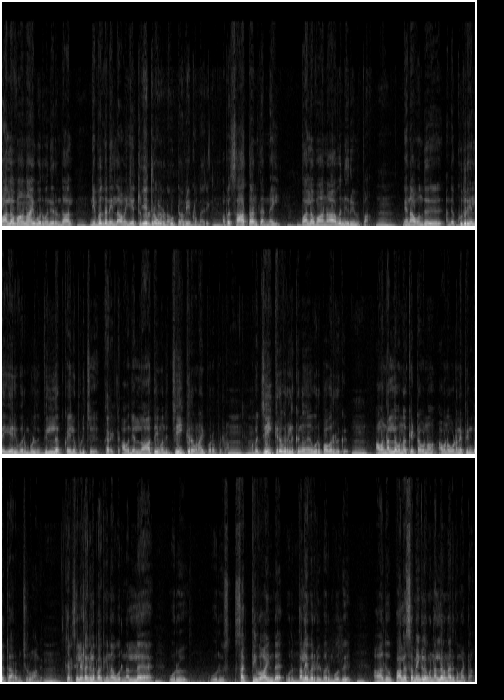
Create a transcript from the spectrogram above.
பலவானாய் ஒருவன் இருந்தால் நிபந்தனை இல்லாம ஏற்றுக்கொள்ற ஒரு கூட்டம் இருக்கும். மாதிரி. அப்ப சாத்தான் தன்னை பலவானாக நிரூபிப்பான். ஏன்னா வந்து அந்த குதிரையில ஏறி வரும்பொழுது வில்ல கையில பிடிச்சு கரெக்ட் அவன் எல்லாத்தையும் வந்து ஜெயிக்கிறவனாய் புறப்படுறான். அப்ப ஜெயிக்கிறவர்களுக்குன்னு ஒரு பவர் இருக்கு. அவன் நல்லவனோ கெட்டவனோ அவனை உடனே பின்பற்ற ஆரம்பிச்சிருவாங்க. சில இடங்களில் பார்த்தீங்கன்னா ஒரு நல்ல ஒரு ஒரு சக்தி வாய்ந்த ஒரு தலைவர்கள் வரும்போது அது பல சமயங்கள் அவங்க நல்லவனா இருக்க மாட்டான்.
